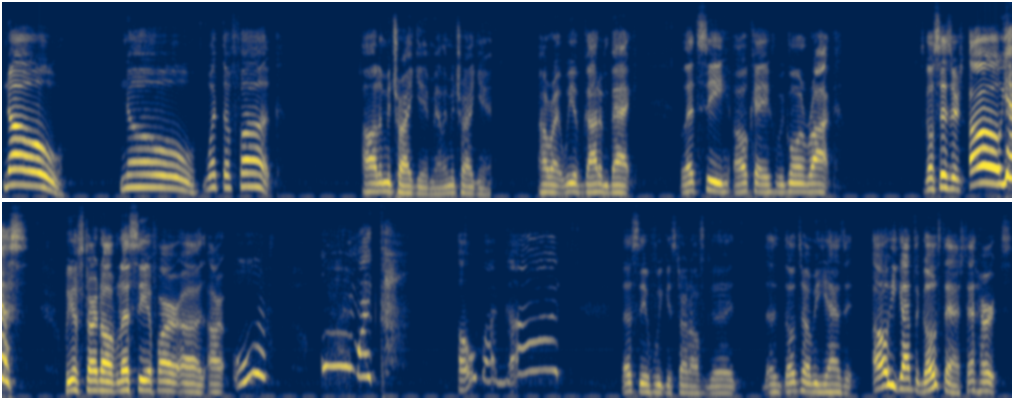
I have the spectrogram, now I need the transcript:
No, no, what the fuck? Oh, let me try again, man. Let me try again. All right, we have got him back. Let's see. Okay, we're going rock. Let's go scissors. Oh yes, we have started off. Let's see if our uh our ooh oh my god oh my god. Let's see if we can start off good. Don't tell me he has it. Oh, he got the Ghost Ash. That hurts.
